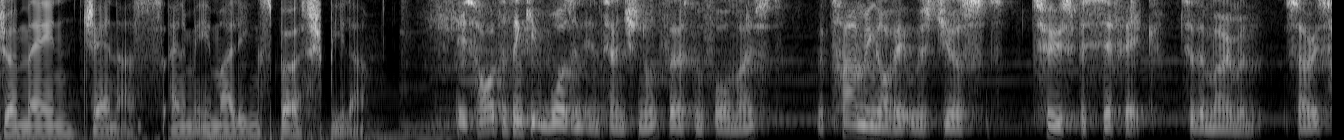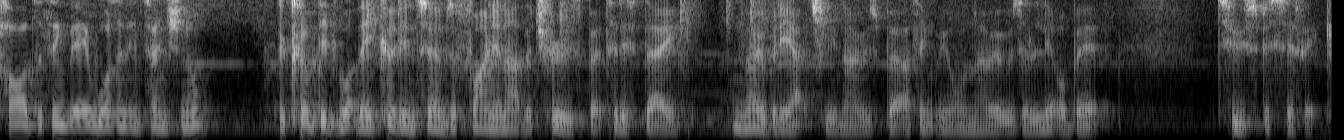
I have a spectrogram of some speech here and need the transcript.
Jermaine Janas, einem ehemaligen Spurs-Spieler. It's hard to think it wasn't intentional, first and foremost. The timing of it was just too specific to the moment. So it's hard to think that it wasn't intentional. The club did what they could in terms of finding out the truth, but to this day, nobody actually knows. But I think we all know it was a little bit too specific.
